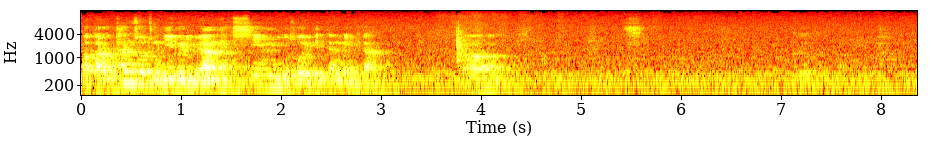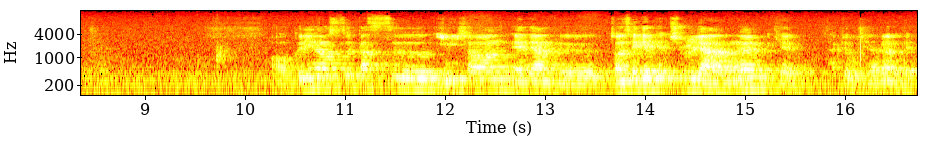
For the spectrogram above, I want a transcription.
어, 바로 탄소 중립을 위한 핵심 요소이기 때문입니다. 어, 그린하우스 가스 이미션에 대한 그 전 세계 배출량을 이렇게 살펴보시려면 이렇게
